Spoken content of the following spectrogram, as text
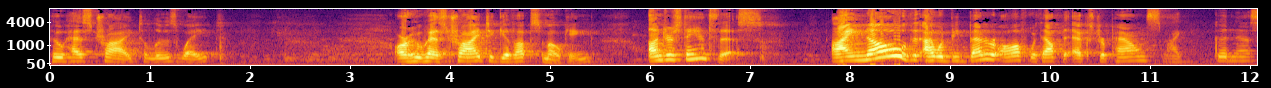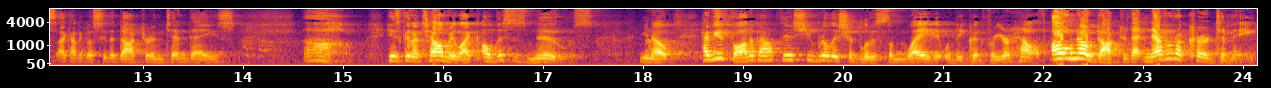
who has tried to lose weight or who has tried to give up smoking understands this. I know that I would be better off without the extra pounds. My goodness, I got to go see the doctor in 10 days. Oh, he's going to tell me, like, oh, this is news. You know, have you thought about this? You really should lose some weight. It would be good for your health. Oh, no, doctor, that never occurred to me.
